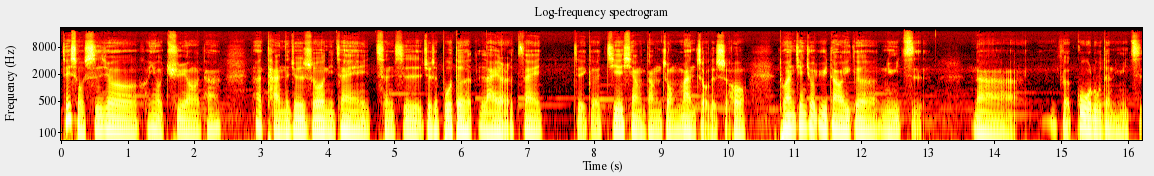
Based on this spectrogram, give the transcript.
这首诗就很有趣哦，它那谈的就是说你在城市，就是波特莱尔在。这个街巷当中慢走的时候，突然间就遇到一个女子，那一个过路的女子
